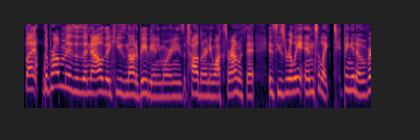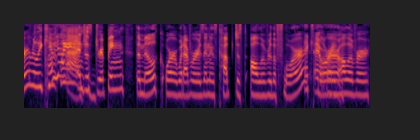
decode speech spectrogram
But the problem is, is that now that he's not a baby anymore and he's a toddler and he walks around with it, is he's really into like tipping it over really oh, cutely Oh, yeah. and just dripping the milk or whatever is in his cup just all over the floor, eh, Exploring. or all over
